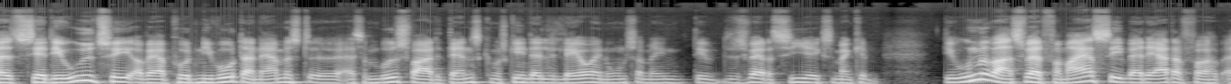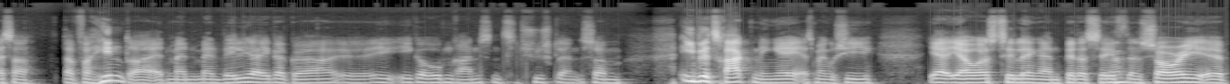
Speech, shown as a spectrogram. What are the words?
der ser det ud til at være på et niveau, der nærmest øh, altså modsvarer det danske, måske endda lidt lavere i nogen, så man, det, det er svært at sige, ikke? så man kan, det er umiddelbart svært for mig at se, hvad det er, der, for, altså, der forhindrer, at man, man vælger ikke at gøre, øh, ikke at åbne grænsen til Tyskland, som i betragtning af, altså man kunne sige, jeg, jeg er jo også tilhænger af en better safe ja. than sorry uh,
